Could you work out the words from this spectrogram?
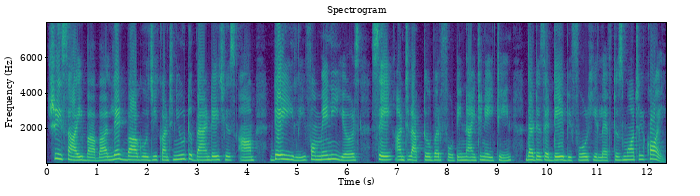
Sri Sai Baba let Bagoji continue to bandage his arm daily for many years, say until October 14, 1918, that is a day before he left his mortal coil.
